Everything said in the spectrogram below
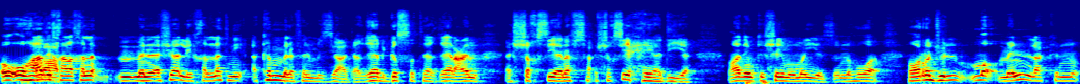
وهذه. خل... خل... من الأشياء اللي خلتني أكمل الفيلم زيادة غير قصته غير عن الشخصية نفسها الشخصيه حيادية. وهذا يمكن شيء مميز إنه هو هو رجل مؤمن لكنه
